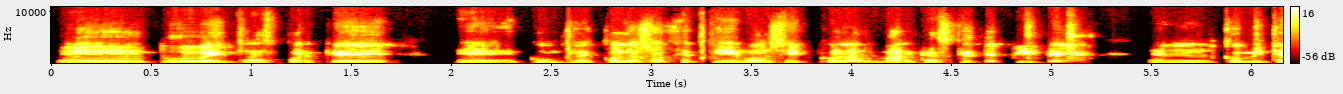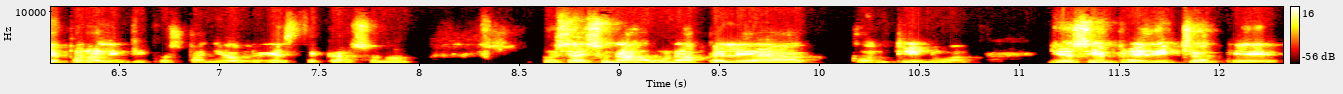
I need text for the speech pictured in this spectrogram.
Eh, tú entras porque eh, cumple con los objetivos y con las marcas que te pide el Comité Paralímpico Español, en este caso, ¿no? O sea, es una, una pelea continua. Yo siempre he dicho que,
